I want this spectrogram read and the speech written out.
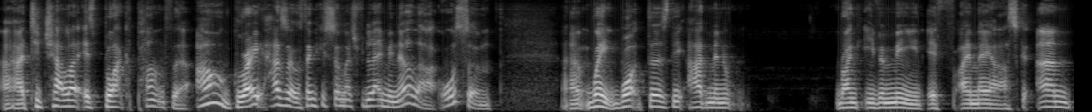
Uh, T'Challa is Black Panther. Oh, great, Hazel. Thank you so much for letting me know that. Awesome. Uh, wait, what does the admin rank even mean, if I may ask? And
